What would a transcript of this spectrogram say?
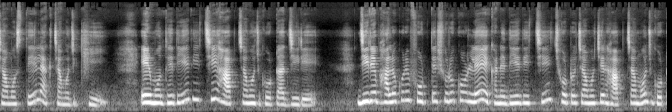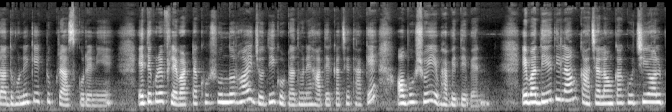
চামচ তেল, এক চামচ ঘি। এর মধ্যে দিয়ে দিচ্ছি হাফ চামচ গোটা জিরে। জিরে ভালো করে ফুটতে শুরু করলে এখানে দিয়ে দিচ্ছি ছোট চামচের হাফ চামচ গোটা ধনেকে একটু ক্রাশ করে নিয়ে। এতে করে ফ্লেভারটা খুব সুন্দর হয়, যদি গোটা ধনে হাতের কাছে থাকে, অবশ্যই এভাবে দেবেন। এবার দিয়ে দিলাম কাঁচা লঙ্কা কুচি অল্প,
